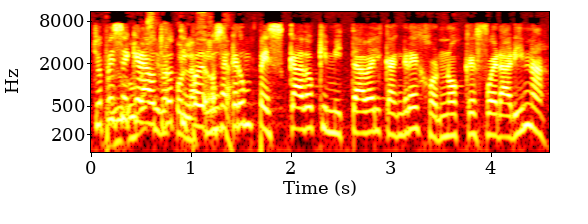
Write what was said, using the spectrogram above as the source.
Yo pensé que era otro tipo, de, o sea, que era un pescado que imitaba el cangrejo, no que fuera harina.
